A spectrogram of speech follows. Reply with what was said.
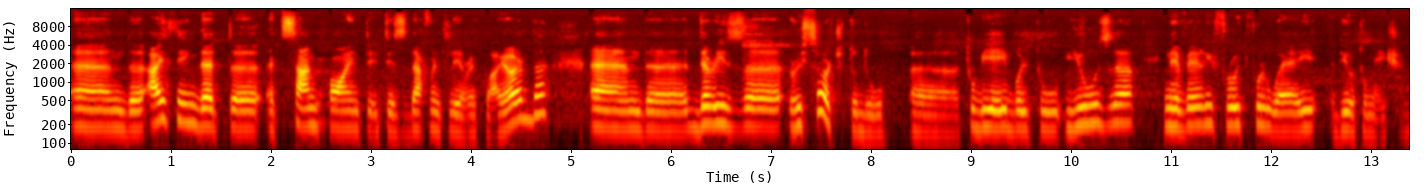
And uh, I think that uh, at some point it is definitely required. And uh, there is research to do to be able to use in a very fruitful way the automation.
